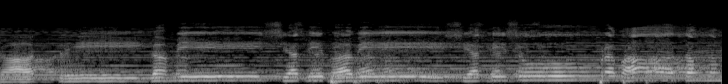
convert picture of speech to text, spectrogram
રાત્રિ ગમિષ્યતિ ભવિષ્યતિ સુપ્રભાતમ.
